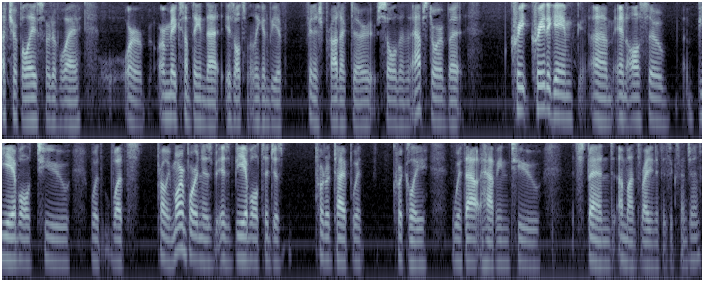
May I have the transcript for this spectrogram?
a AAA sort of way, or or make something that is ultimately going to be a finished product or sold in an app store, but create create a game um, and also be able to what what's probably more important is is be able to just prototype with quickly without having to spend a month writing a physics engine.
